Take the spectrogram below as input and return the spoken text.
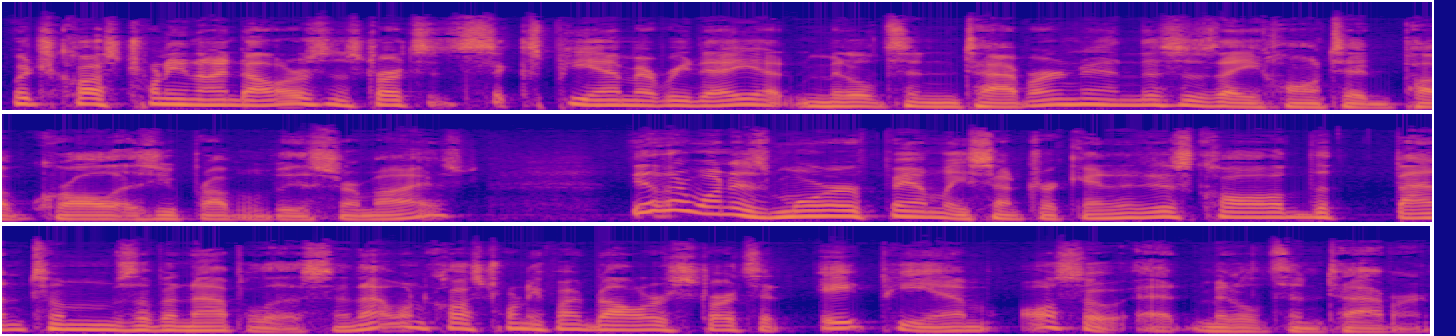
which costs $29 and starts at 6 p.m. every day at Middleton Tavern. And this is a haunted pub crawl, as you probably surmised. The other one is more family centric, and it is called The Phantoms of Annapolis. And that one costs $25, starts at 8 p.m., also at Middleton Tavern.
